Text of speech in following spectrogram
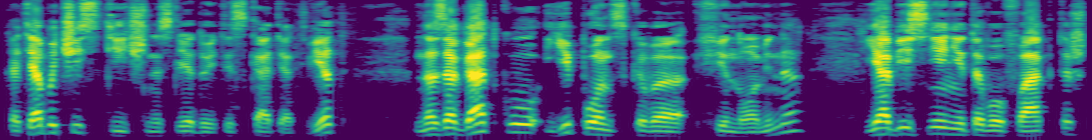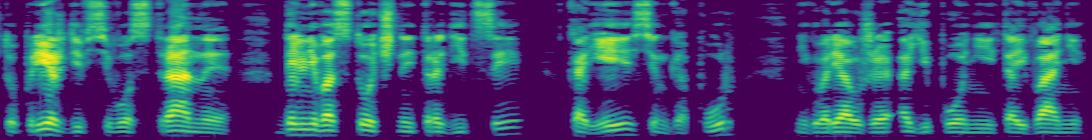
хотя бы частично следует искать ответ на загадку японского феномена – и объяснение того факта, что прежде всего страны дальневосточной традиции, Корея, Сингапур, не говоря уже о Японии и Тайване,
